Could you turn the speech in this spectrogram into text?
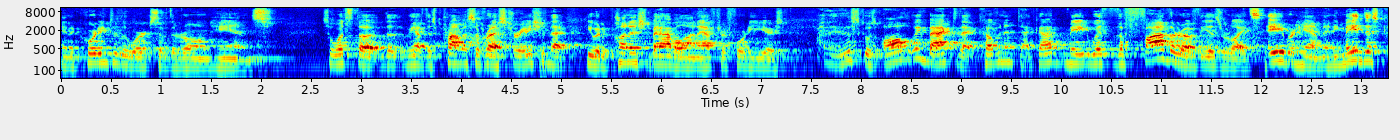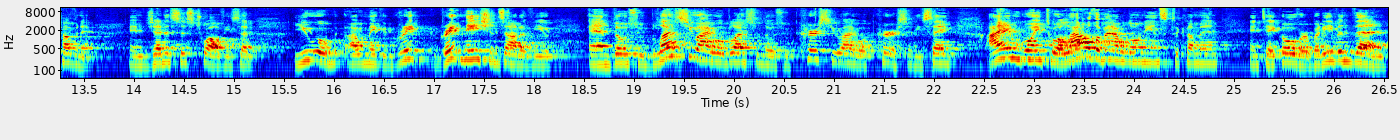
and according to the works of their own hands. So, what's the, the we have this promise of restoration that he would punish Babylon after 40 years. This goes all the way back to that covenant that God made with the father of the Israelites, Abraham. And he made this covenant in Genesis 12. He said, you will, I will make a great, great nations out of you, and those who bless you, I will bless, and those who curse you, I will curse. And he's saying, I am going to allow the Babylonians to come in and take over, but even then,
